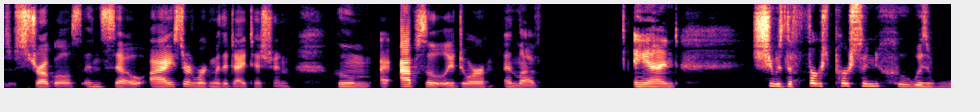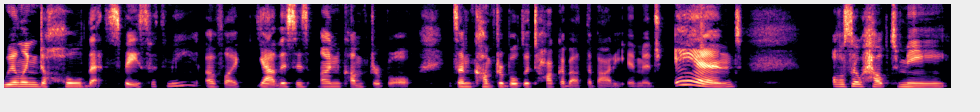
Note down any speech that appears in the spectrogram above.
struggles. And so I started working with a dietitian whom I absolutely adore and love. And she was the first person who was willing to hold that space with me of like, yeah, this is uncomfortable. It's uncomfortable to talk about the body image. And also helped me,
